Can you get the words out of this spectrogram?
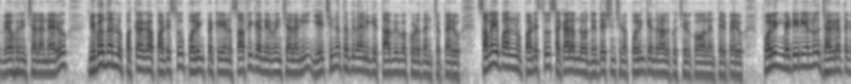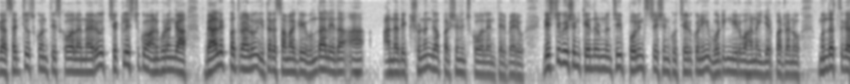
వ్యవహరించాలన్నారు. నిబంధనలు పక్కాగా పాటిస్తూ పోలింగ్ ప్రక్రియను సాఫీగా నిర్వహించాలని ఏ చిన్న తప్పిదానికి తావివ్వకూడదని చెప్పారు. సమయపాలనను పాటిస్తూ సకాలంలో నిర్దేశించిన పోలింగ్ కేంద్రాలకు చేరుకోవాలని తెలిపారు. పోలింగ్ మెటీరియల్ను జాగ్రత్తగా సరిచూసుకొని తీసుకోవాలన్నారు. చెక్ లిస్టుకు అనుగుణంగా బ్యాలెట్ పత్రాలు ఇతర సామాగ్రి ఉందా లేదా అన్నది క్షుణ్ణంగా పరిశీలించుకోవాలని తెలిపారు. డిస్ట్రిబ్యూషన్ కేంద్రం నుంచి పోలింగ్ స్టేషన్కు చేరుకుని ఓటింగ్ నిర్వహణ ఏర్పాట్లను ముందస్తుగా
